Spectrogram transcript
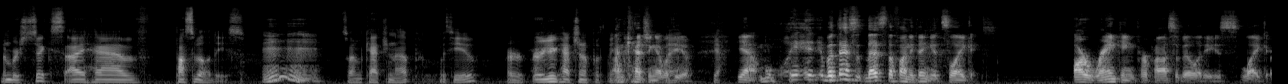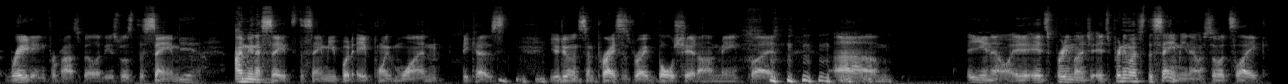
Number six, I have possibilities. Mm. So I'm catching up with you, or or you're catching up with me. I'm catching up with you. Yeah. Yeah, well, it- but that's that's the funny thing. It's like our ranking for possibilities, like rating for possibilities, was the same. Yeah. I'm gonna say it's the same. You put 8.1 because you're doing some prices right bullshit on me, but um, you know, it, it's pretty much it's pretty much the same. You know, so it's like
